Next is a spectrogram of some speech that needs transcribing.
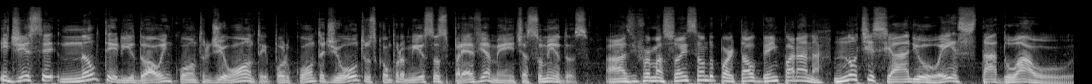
e disse não ter ido ao encontro de ontem por conta de outros compromissos previamente assumidos. As informações são do portal Bem Paraná. Noticiário Estadual.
